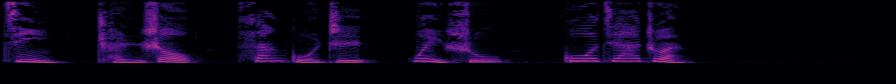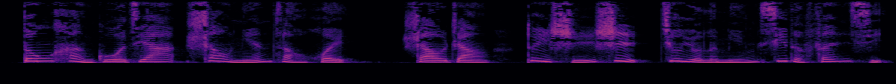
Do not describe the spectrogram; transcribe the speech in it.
晋陈寿三国志魏书郭嘉传》。东汉郭嘉少年早慧，稍长对时事就有了明晰的分析。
